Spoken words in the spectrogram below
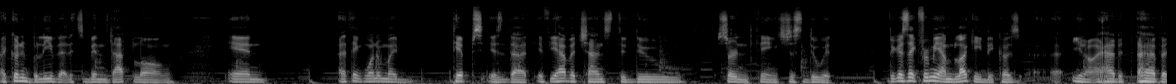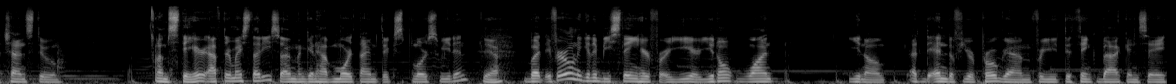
i couldn't believe that it's been that long. And i think one of my tips is that if you have a chance to do certain things just do it. Because like for me i'm lucky because uh, you know i had a, i have a chance to um stay here after my study so i'm gonna have more time to explore sweden. Yeah. but if you're only going to be staying here for a year, you don't want, you know, at the end of your program for you to think back and say,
